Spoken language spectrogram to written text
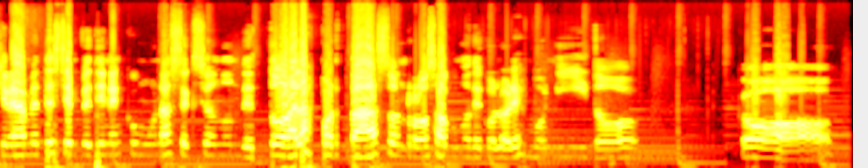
generalmente siempre tienen como una sección donde todas las portadas son rosas, como de colores bonitos. Como...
